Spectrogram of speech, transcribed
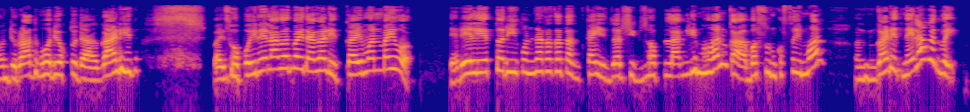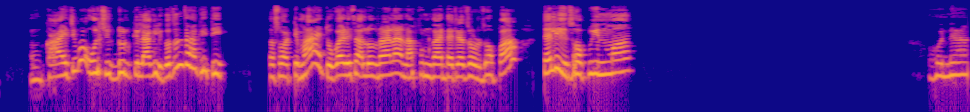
आणि तू रातभर येतो त्या गाडीत. बाई झोपही नाही लागत बाई त्या गाडीत. काही म्हण बाई व? रेल येत तरी कोण जातात काही जरशी झोप लागली म्हण का बसून कसंही म्हण गाडीत नाही लागत बाई. कायची बा उलशी डुलकी लागली कजून जा किती असं वाटते माय तू गाडी चालून राहिला ना आपण गाड्याच्या जवळ झोपा त्याला येईन मग. हो ना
